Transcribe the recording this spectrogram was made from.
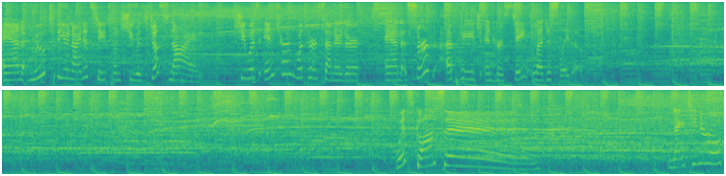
and moved to the United States when she was just nine. She was interned with her senator and served a page in her state legislative. Wisconsin. 19-year-old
